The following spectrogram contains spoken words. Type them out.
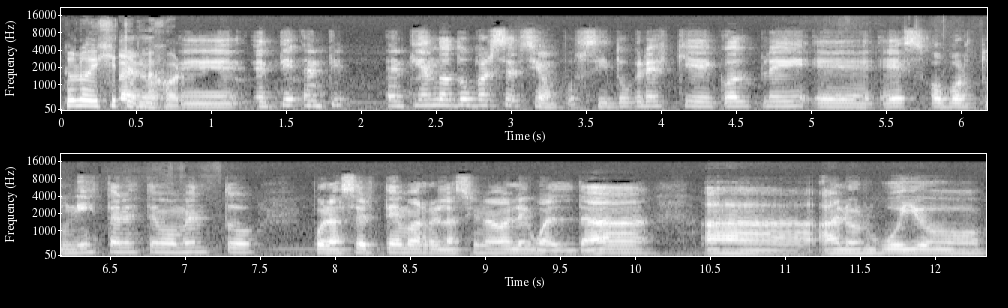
tú lo, dijiste mejor. Eh, entiendo tu percepción, pues si tú crees que Coldplay eh, es oportunista en este momento por hacer temas relacionados a la igualdad, al orgullo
